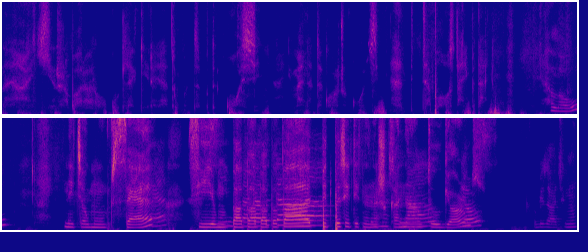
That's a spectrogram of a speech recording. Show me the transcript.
Найгірша пора року для Кіри. Я думаю, це буде осінь. І в мене також осінь. Це було останнє питання. Hello. На цьому все. Всім Всім па-па-па-па-па. па-па-па. Підписуйтесь на Це наш наш канал канал Two Girls. Girls. Обязательно.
